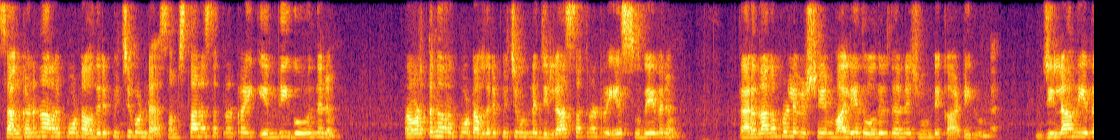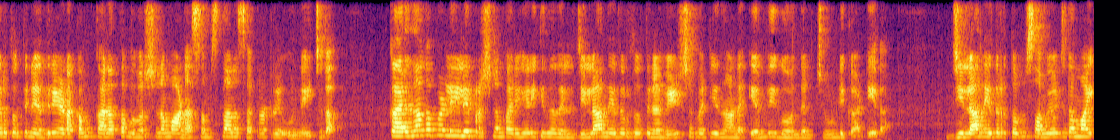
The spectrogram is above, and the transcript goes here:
സംഘടനാ റിപ്പോർട്ട് അവതരിപ്പിച്ചുകൊണ്ട് സംസ്ഥാന സെക്രട്ടറി എം വി ഗോവിന്ദനും പ്രവർത്തന റിപ്പോർട്ട് അവതരിപ്പിച്ചുകൊണ്ട് ജില്ലാ സെക്രട്ടറി എസ് സുദേവനും കരുനാഗപ്പള്ളി വിഷയം വലിയ തോതിൽ തന്നെ ചൂണ്ടിക്കാട്ടിയിട്ടുണ്ട്. ജില്ലാ നേതൃത്വത്തിനെതിരെയടക്കം കനത്ത വിമർശനമാണ് സംസ്ഥാന സെക്രട്ടറി ഉന്നയിച്ചത്. കരുനാഗപ്പള്ളിയിലെ പ്രശ്നം പരിഹരിക്കുന്നതിൽ ജില്ലാ നേതൃത്വത്തിന് വീഴ്ച പറ്റിയെന്നാണ് എം വി ഗോവിന്ദൻ ചൂണ്ടിക്കാട്ടിയത്. ജില്ലാ നേതൃത്വം സംയോജിതമായി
